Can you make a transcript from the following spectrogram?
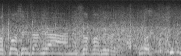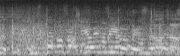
Sono cose italiane, sono cose italiane. stavo facendo una questo. No, no.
